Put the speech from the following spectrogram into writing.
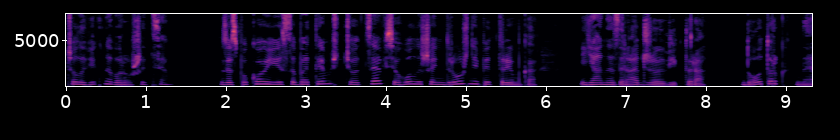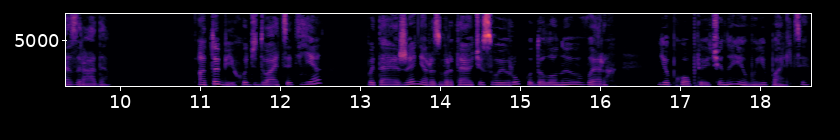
Чоловік не ворушиться. Заспокоюю себе тим, що це всього лишень дружня підтримка. Я не зраджую Віктора, доторк не зрада. А тобі хоч двадцять є? питає Женя, розвертаючи свою руку долоною вверх і обхоплюючи нею мої пальці.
